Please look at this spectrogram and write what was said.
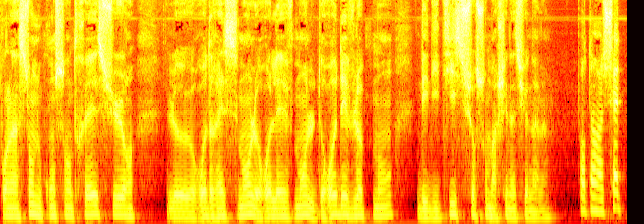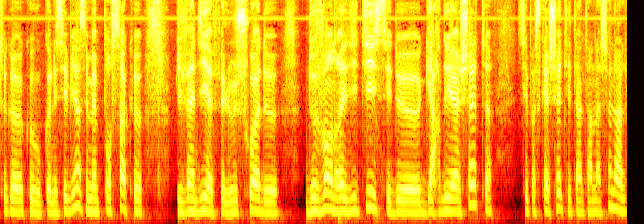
pour l'instant, nous concentrer sur le redressement, le relèvement, le redéveloppement d'Editis sur son marché national pourtant Hachette que, vous connaissez bien. C'est même pour ça que Vivendi a fait le choix de, de vendre Editis et de garder Hachette. C'est parce qu'Hachette est international.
